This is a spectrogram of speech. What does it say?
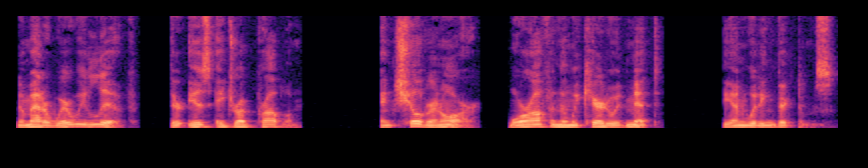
no matter where we live, there is a drug problem. And children are, more often than we care to admit, the unwitting victims.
